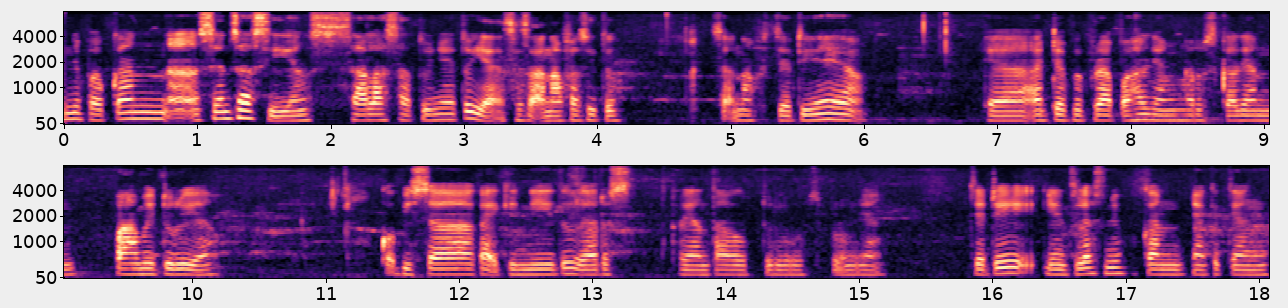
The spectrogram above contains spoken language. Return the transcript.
menyebabkan uh, sensasi yang salah satunya itu ya sesak nafas itu. Sesak nafas. Jadinya ya ya ada beberapa hal yang harus kalian pahami dulu ya. Kok bisa kayak gini itu harus kalian tahu dulu sebelumnya. Jadi yang jelas ini bukan penyakit yang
